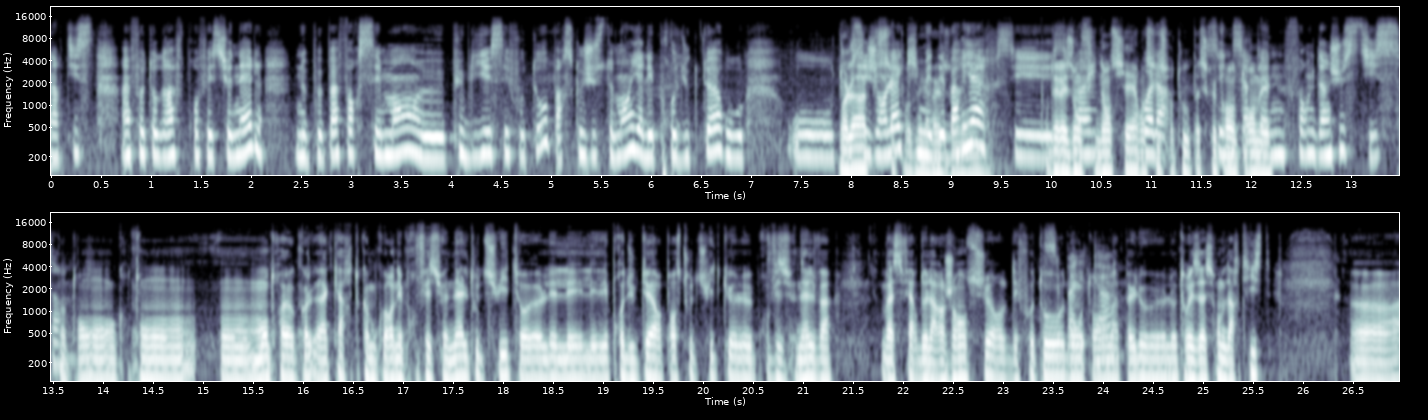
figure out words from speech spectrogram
artiste, un photographe professionnel ne peut pas forcément euh, publier ses photos parce que justement il y a les producteurs ou, ou tous ces gens-là qui mettent des barrières. C'est pour des raisons financières aussi surtout parce que quand on est une forme d'injustice. Quand on, quand on, montre la carte comme quoi on est professionnel, tout de suite euh, les, les, les, producteurs pensent tout de suite que le professionnel va va se faire de l'argent sur des photos dont on n'a pas eu l'autorisation de l'artiste. Euh,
